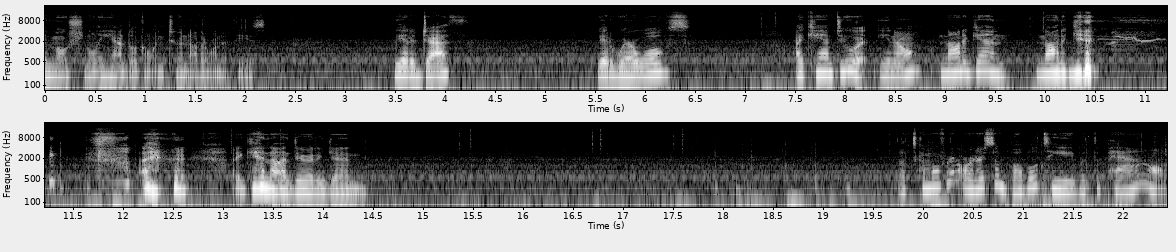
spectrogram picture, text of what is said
emotionally handle going to another one of these. We had a death. We had werewolves. I can't do it, you know? Not again. Not again. I, I cannot do it again. Let's come over and order some bubble tea with the pals.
